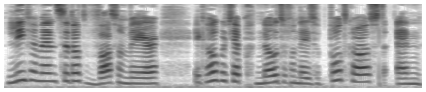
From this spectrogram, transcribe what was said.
Lieve mensen, dat was hem weer. Ik hoop dat je hebt genoten van deze podcast. En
